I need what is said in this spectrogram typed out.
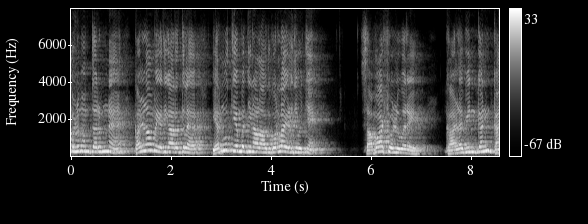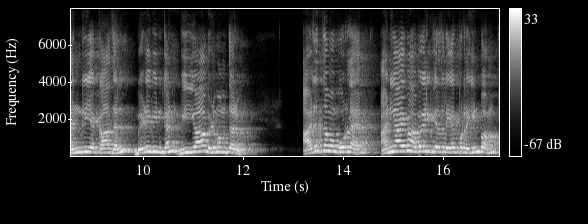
விழுமம் தரும்னு கல்லாமை அதிகாரத்தில் இரநூத்தி எண்பத்தி நாலாவது குரலாக எழுதி வச்சேன். சபாஷ் வள்ளுவரே களவின் கண் கன்றிய காதல் விளைவின் கண் வீயா விழுமம் தரும். அடுத்தவன் பொருளை அநியாயமாக அபகரிக்கிறதுல ஏற்படுற இன்பம்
